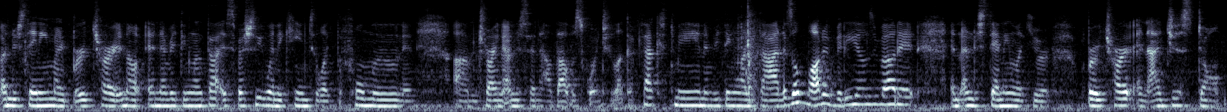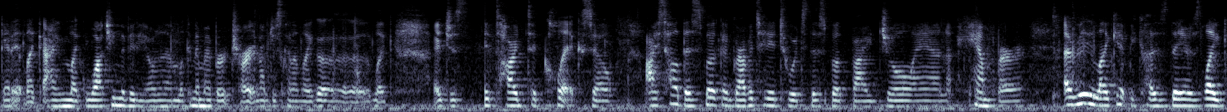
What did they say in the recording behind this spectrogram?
understanding my birth chart and, and everything like that especially when it came to like the full moon and um, trying to understand how that was going to like affect me and everything like that. There's a lot of videos about it and understanding like your birth chart and I just don't get it. Like I'm like watching the video and I'm looking at my birth chart and I'm just kind of like uh like it just it's hard to click. So I saw this book I gravitated towards this book by Joann Hampar. I really like it because there's like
